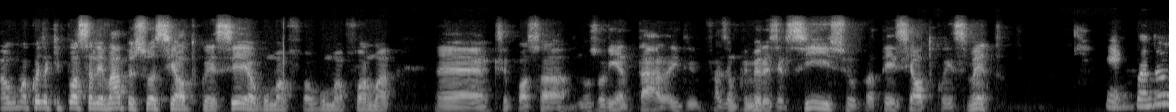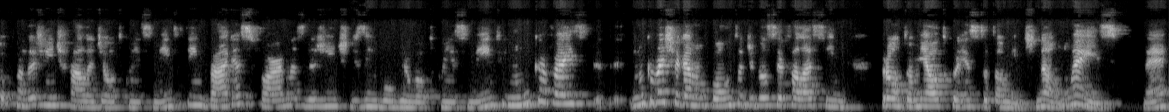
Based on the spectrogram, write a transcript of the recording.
alguma coisa que possa levar a pessoa a se autoconhecer, alguma, alguma forma é, que você possa nos orientar aí, de fazer um primeiro exercício para ter esse autoconhecimento? É, quando, quando a gente fala de autoconhecimento, tem várias formas da gente desenvolver o autoconhecimento e nunca vai, nunca vai chegar num ponto de você falar assim, pronto, eu me autoconheço totalmente. Não, não é isso né?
